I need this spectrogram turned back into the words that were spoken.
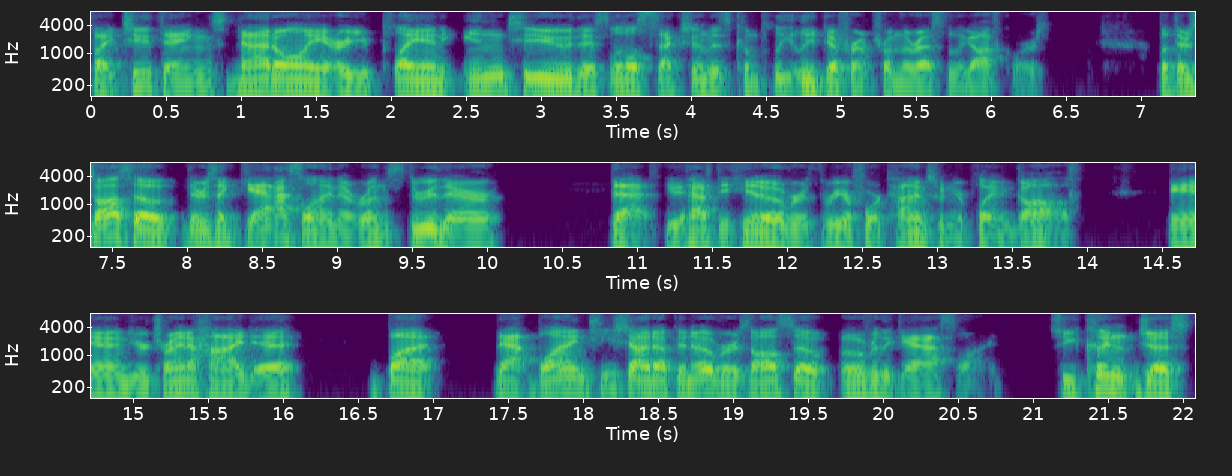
by two things. Not only are you playing into this little section that's completely different from the rest of the golf course, but there's also there's a gas line that runs through there that you have to hit over three or four times when you're playing golf and you're trying to hide it. But that blind tee shot up and over is also over the gas line. So you couldn't just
